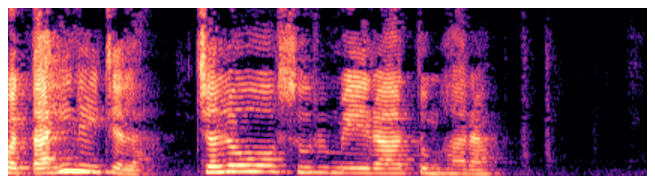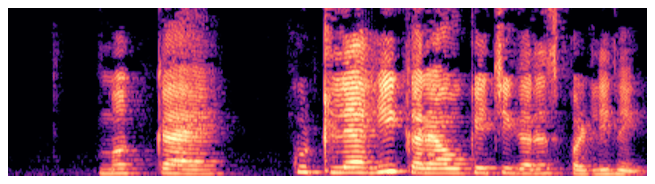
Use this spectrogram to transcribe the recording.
पताही नाही चला। चलो सुर मेरा तुम्हारा। मग काय? कुठल्याही कराओकेची गरज पडली नाही.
